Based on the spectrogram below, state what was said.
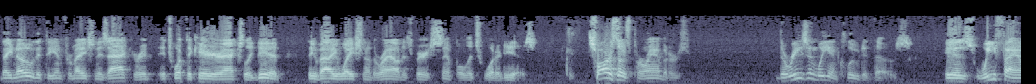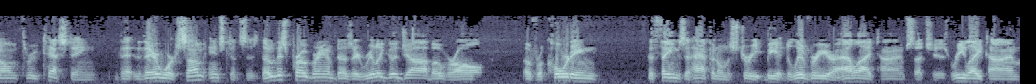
They know that the information is accurate. It's what the carrier actually did. The evaluation of the route is very simple. It's what it is. As far as those parameters, the reason we included those is we found through testing that there were some instances, though this program does a really good job overall of recording the things that happen on the street, be it delivery or allied time, such as relay time,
